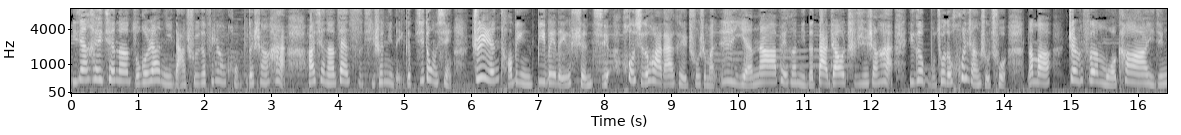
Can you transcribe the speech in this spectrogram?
一件黑切呢，足够让你打出一个非常恐怖的伤害，而且呢，再次提升你的一个机动性。追人逃兵必备的一个神器，后续的话，大家可以出什么日炎呐，配合你的大招持续伤害，一个不错的混上输出。那么振奋魔抗啊，已经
